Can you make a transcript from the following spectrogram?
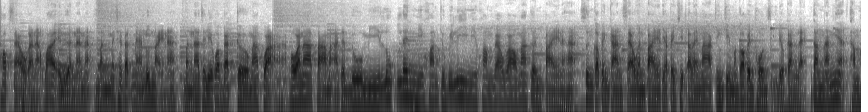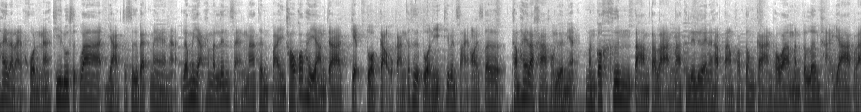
ชอบแซวกันนะว่าไอเรือนนั้นอะมันไม่ใช่แบทแมนรุ่นใหม่นะมันน่าจะเรียกว่าแบทเกิลมากกว่า เพราะว่าหน้าตามันอาจจะดูมีลูกเล่นมีความจูบิลี่มีความแววๆมากเกินไปนะฮะซึ่งก็เป็นการแซวกันไปอย่าไปคิดอะไรมากจริง ๆ มันก็เป็นโทนสีเดียวกันแหละ ดังนั้นเนี่ยทำให้หลายๆคนนะที่รู้สึกว่าอยากจะซื้อแบทแมนอะแล้วไม่อยากให้มันเล่นแสงมากเกินไปเขาก็พยายามจะเก็บตัวเก่ากันก็คือตัวนี้ที่เป็นสายออยสเตอร์ทำให้ราคาของเรือนเนี้ยมันก็ขึ้นตามตลาดมากขึ้นเรื่อยๆนะครับตามความต้องการเพราะว่ามันก็เริ่มหายากละ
